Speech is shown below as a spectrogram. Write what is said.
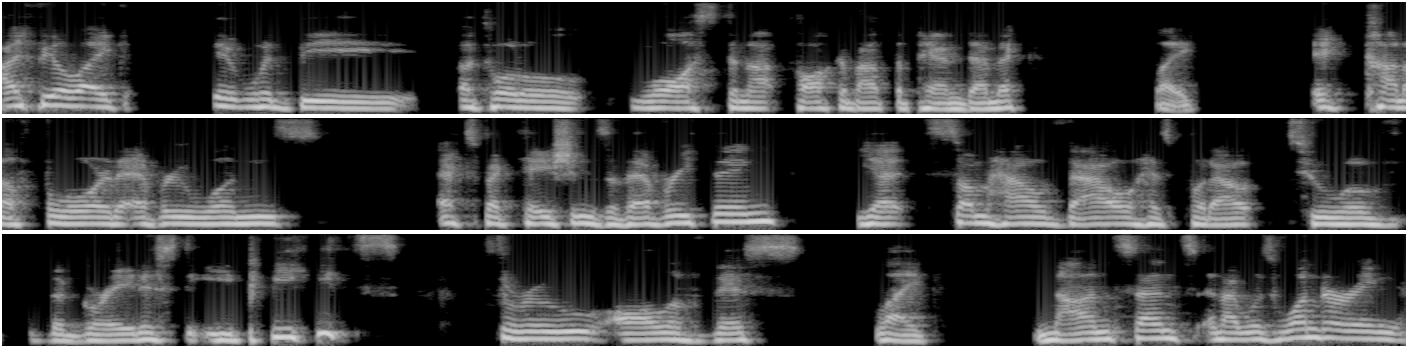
I feel like it would be a total loss to not talk about the pandemic. Like it kind of floored everyone's expectations of everything. Yet somehow Thou has put out two of the greatest EPs through all of this like nonsense. And I was wondering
